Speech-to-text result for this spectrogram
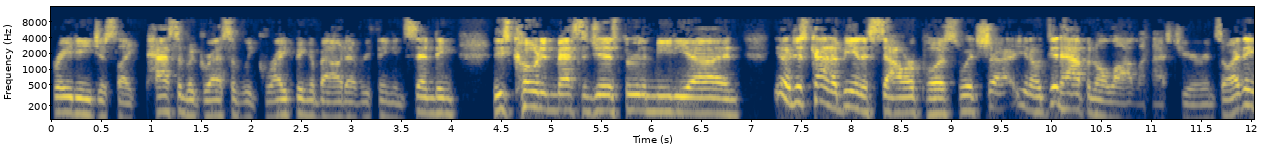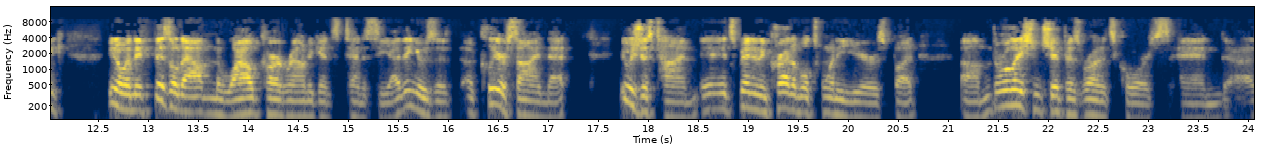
Brady just like passive aggressively griping about everything and sending these coded messages through the media and, you know, just kind of being a sourpuss, which, uh, you know, did happen a lot last year. And so I think, you know, when they fizzled out in the wild card round against Tennessee, I think it was a, a clear sign that it was just time. It's been an incredible 20 years, but um, the relationship has run its course. And, uh,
